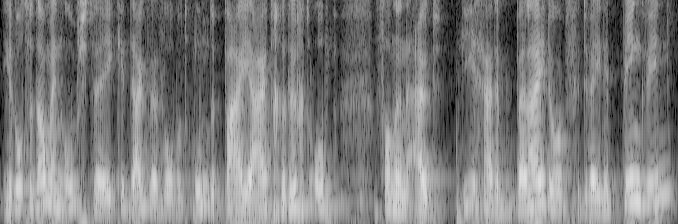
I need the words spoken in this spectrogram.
In Rotterdam en omstreken duikt bijvoorbeeld om de paar jaar het gerucht op van een uit Diergaarde Beleidorp verdwenen pinguïn,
